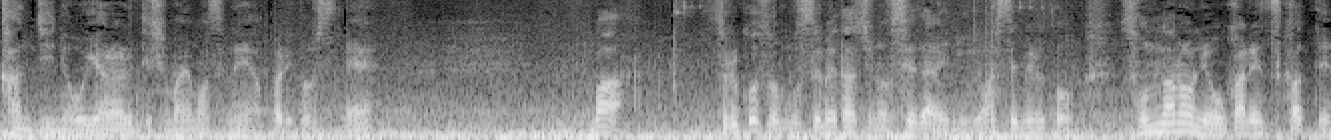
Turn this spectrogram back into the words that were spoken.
感じに追いやられてしまいますねやっぱりどうしてね。まあそれこそ娘たちの世代に言わせてみるとそんなのにお金使って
